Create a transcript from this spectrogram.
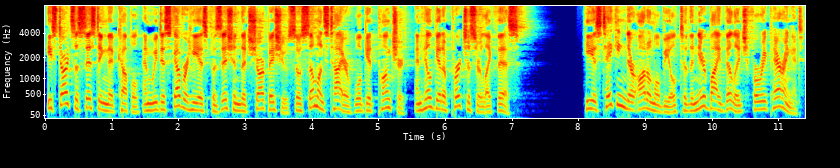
He starts assisting that couple and we discover he has positioned that sharp issue so someone's tire will get punctured and he'll get a purchaser like this. He is taking their automobile to the nearby village for repairing it.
